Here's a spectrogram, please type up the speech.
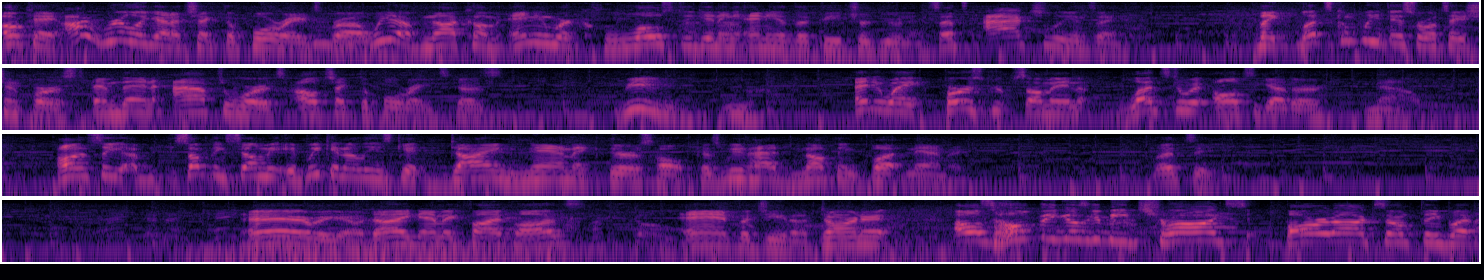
Okay, I really gotta check the pull rates, bro. We have not come anywhere close to getting any of the featured units. That's actually insane. Like, let's complete this rotation first, and then afterwards, I'll check the pull rates, because we... Anyway, first group summon, let's do it all together now. Honestly, uh, something tell me if we can at least get Dynamic, there's hope, because we've had nothing but Namek. Let's see. There we go. Dynamic 5 pods. And Vegeta. Darn it. I was hoping it was going to be Trunks, Bardock, something, but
